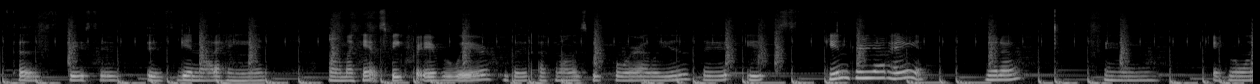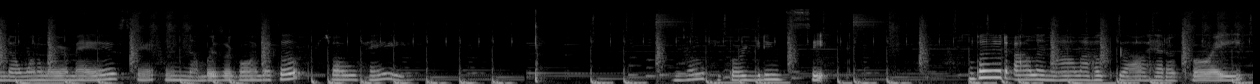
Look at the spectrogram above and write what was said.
Because this is, is getting out of hand um, I can't speak for everywhere, but I can only speak for where I live. That it's getting pretty out of hand, you know, and everyone don't want to wear a mask, and numbers are going back up. So hey, you know, people are getting sick. But all in all, I hope you all had a great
